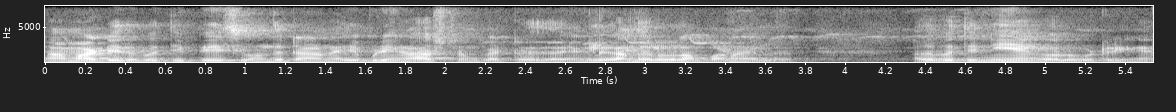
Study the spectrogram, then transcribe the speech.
நான் மாட்டி இதை பற்றி பேசி வந்துட்டானே எப்படி எங்கள் ஆஷ்ரம் கட்டுறது? எங்களுக்கு அந்த அளவுலாம் பணம் இல்லை. அதை பற்றி நீ ஏன் கவலைப்படுறீங்க?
